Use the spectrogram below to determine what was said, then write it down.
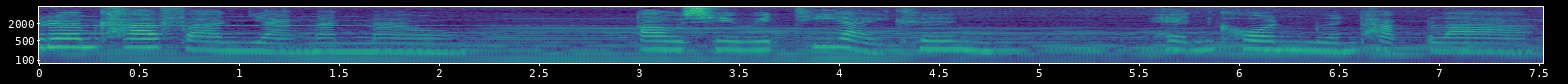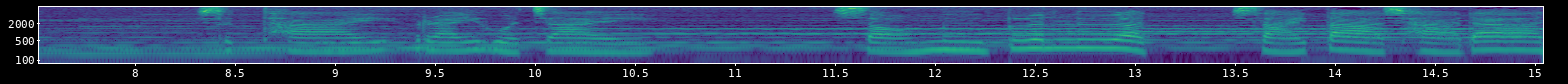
เริ่มฆ่าฟันอย่างมันเมา เอาชีวิตที่ใหญ่ขึ้น เห็นคนเหมือนผักปลา สุดท้ายไร้หัวใจ สองมือเปื้อนเลือด สายตาชาด้าน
